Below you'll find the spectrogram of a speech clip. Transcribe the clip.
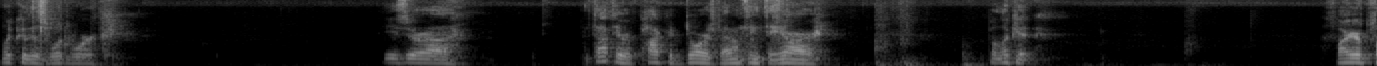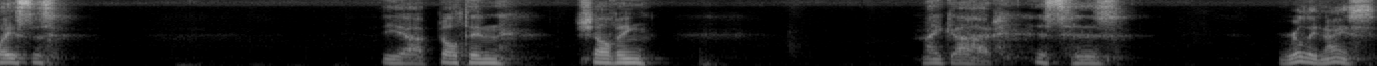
Look at this woodwork. These are, uh, I thought they were pocket doors, but I don't think they are. But look at fireplaces, the uh, built-in shelving. My God, this is really nice.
